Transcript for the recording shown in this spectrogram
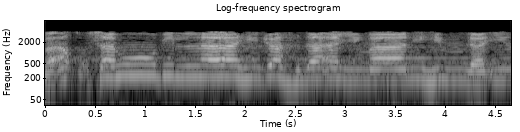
وأقسموا بالله جهد أيمانهم لئن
